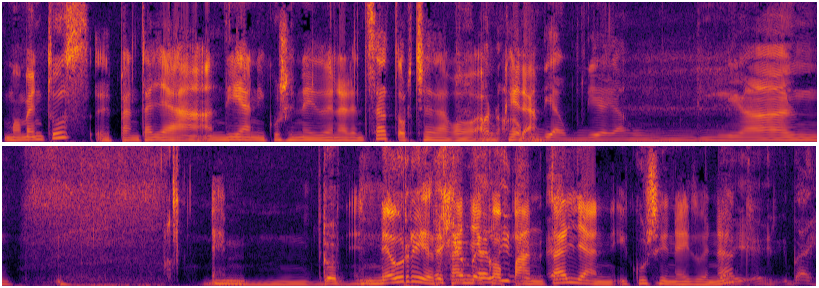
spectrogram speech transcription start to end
Momentuz, eh, pantalla handian ikusi nahi duenarentzat hortxe dago aukera. Bueno, día, un Em, Neurri ertaineko Berlin- pantallan ikusi nahi duenak, Bai,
